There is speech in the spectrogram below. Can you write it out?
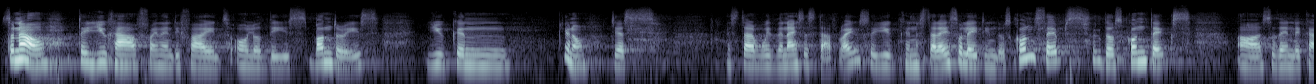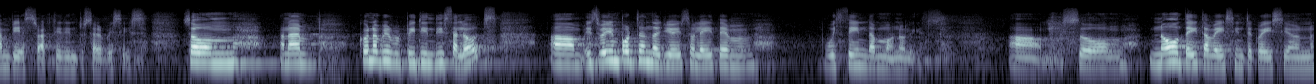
so now that you have identified all of these boundaries, you can, you know, just start with the nice stuff, right? So you can start isolating those concepts, those contexts, uh, so then they can be extracted into services. So, um, and I'm going to be repeating this a lot. Um, it's very important that you isolate them within the monolith. Um, so no database integration,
